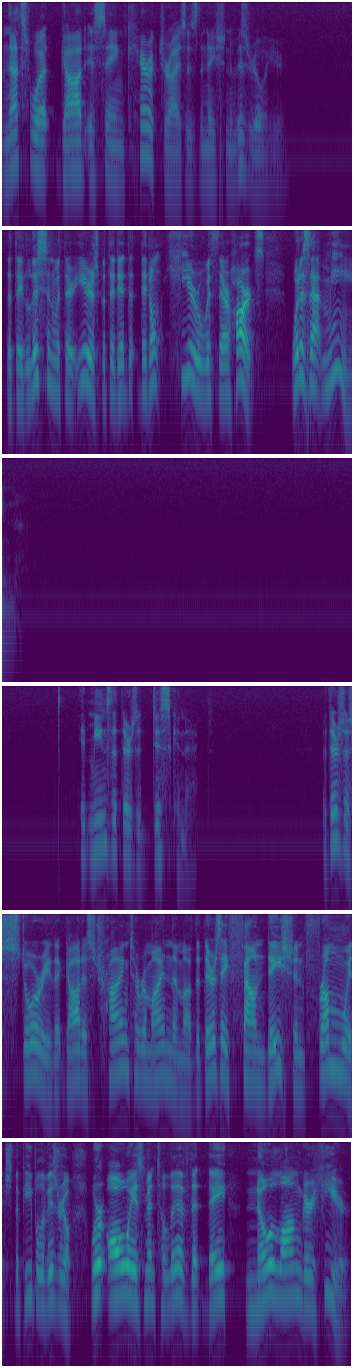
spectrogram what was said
And that's what God is saying characterizes the nation of Israel here that they listen with their ears, but they, they don't hear with their hearts. What does that mean? It means that there's a disconnect. That there's a story that God is trying to remind them of, that there's a foundation from which the people of Israel were always meant to live that they no longer hear.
